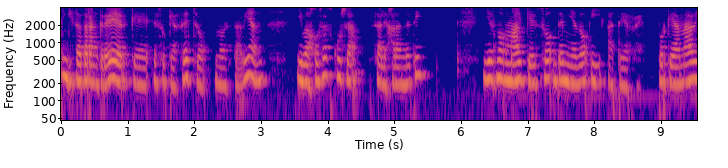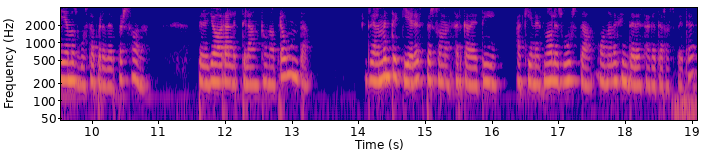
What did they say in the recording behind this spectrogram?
y quizá te harán creer que eso que has hecho no está bien y bajo esa excusa se alejarán de ti. Y es normal que eso dé miedo y aterre, porque a nadie nos gusta perder personas. Pero yo ahora te lanzo una pregunta. ¿Realmente quieres personas cerca de ti a quienes no les gusta o no les interesa que te respetes?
